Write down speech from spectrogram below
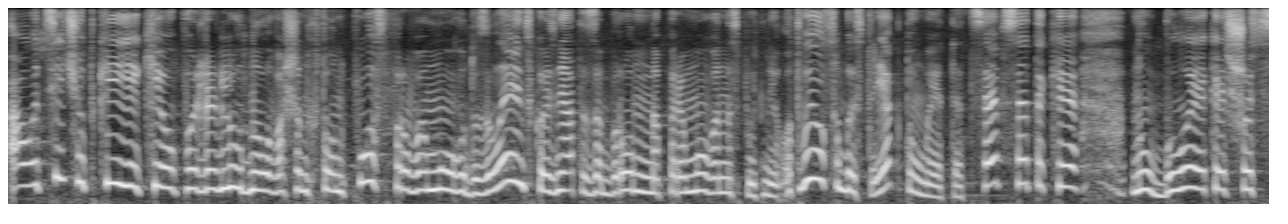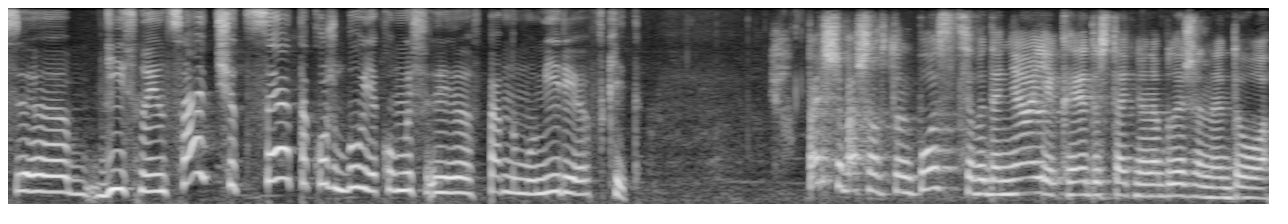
а оці чутки, які оприлюднило Вашингтон Пост про вимогу до Зеленського зняти заборону на перемовини з Путіним. От ви особисто як думаєте, це все таки ну було якесь щось е, дійсно інсайт, чи це також був в якомусь е, в певному мірі вкид? Перше Вашингтон Пост це видання, яке достатньо наближене до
